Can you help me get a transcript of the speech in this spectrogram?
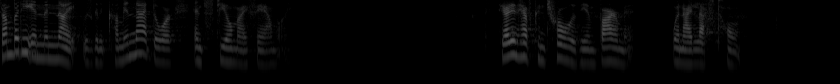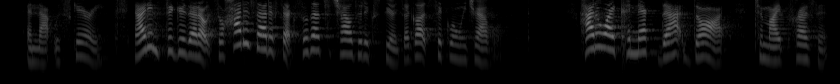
Somebody in the night was going to come in that door and steal my family. See, I didn't have control of the environment when I left home. And that was scary. Now, I didn't figure that out. So, how does that affect? So, that's a childhood experience. I got sick when we traveled. How do I connect that dot to my present?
